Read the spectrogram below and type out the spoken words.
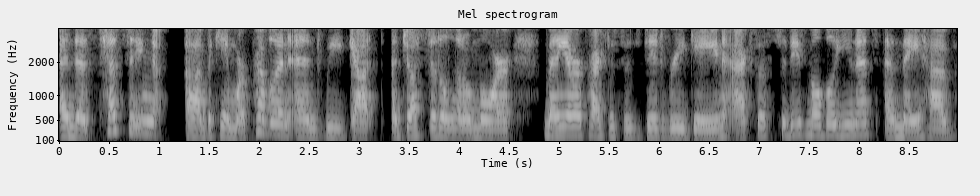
And as testing um, became more prevalent and we got adjusted a little more, many of our practices did regain access to these mobile units and they have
